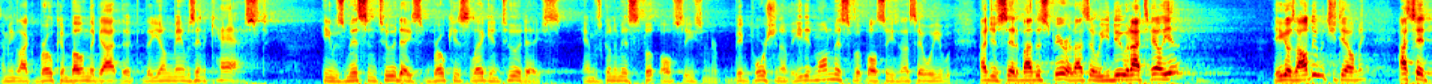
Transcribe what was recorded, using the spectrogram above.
I mean, like a broken bone, the guy, the, the young man was in a cast. He was missing two days, broke his leg in two days, and was going to miss football season, or a big portion of it. He didn't want to miss football season. I said, Well, you, I just said it by the Spirit. I said, Well, you do what I tell you? He goes, I'll do what you tell me. I said,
